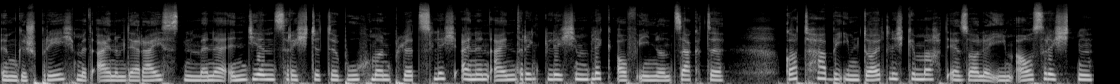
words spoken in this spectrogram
Im Gespräch mit einem der reichsten Männer Indiens richtete Buchmann plötzlich einen eindringlichen Blick auf ihn und sagte, Gott habe ihm deutlich gemacht, er solle ihm ausrichten,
